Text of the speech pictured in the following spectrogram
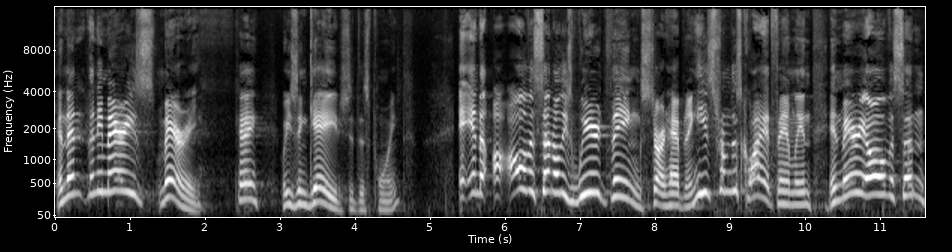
And then, then he marries Mary, okay? Well, he's engaged at this point. And uh, all of a sudden, all these weird things start happening. He's from this quiet family, and, and Mary, all of a sudden,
